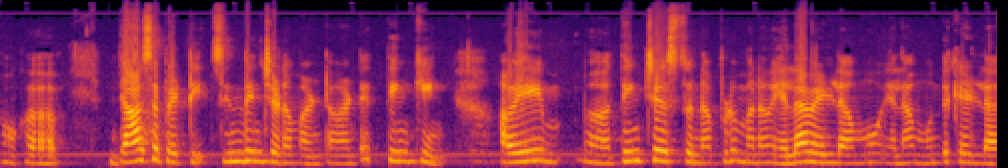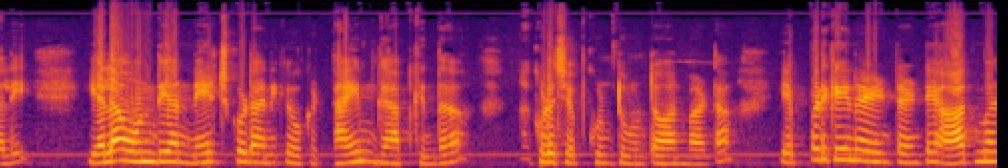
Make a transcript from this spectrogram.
ఒక ధ్యాస పెట్టి చిందించడం అంటాం అంటే థింకింగ్ అవి థింక్ చేస్తున్నప్పుడు మనం ఎలా వెళ్ళాము ఎలా ముందుకెళ్ళాలి ఎలా ఉంది అని నేర్చుకోవడానికి ఒక టైం గ్యాప్ కింద కూడా చెప్పుకుంటూ ఉంటాం అనమాట ఎప్పటికైనా ఏంటంటే ఆత్మ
